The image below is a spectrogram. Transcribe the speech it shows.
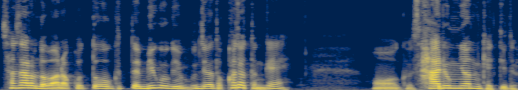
산 사람도 많았고 또 그때 미국이 문제가 더 커졌던 게 어, 그 46년 개띠들.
